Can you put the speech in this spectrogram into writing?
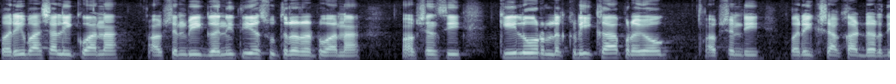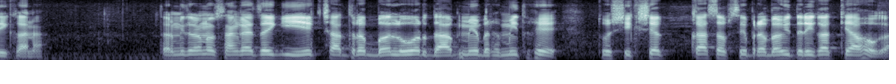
परिभाषा लिखवाना, ऑप्शन बी, गणितीय सूत्र रटवाना, ऑप्शन सी, कील और लकड़ी का प्रयोग, ऑप्शन डी, परीक्षा का डर दिखाना। तर मित्रांनो, सांगायचं आहे की एक छात्र बल और दाब में भ्रमित है तो शिक्षक का सबसे प्रभावी तरीका क्या होगा?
